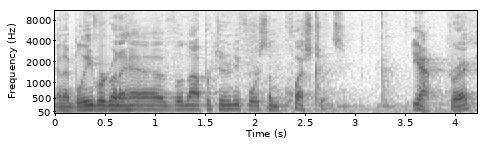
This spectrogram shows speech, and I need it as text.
and I believe we're going to have an opportunity for some questions, Yeah. correct?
